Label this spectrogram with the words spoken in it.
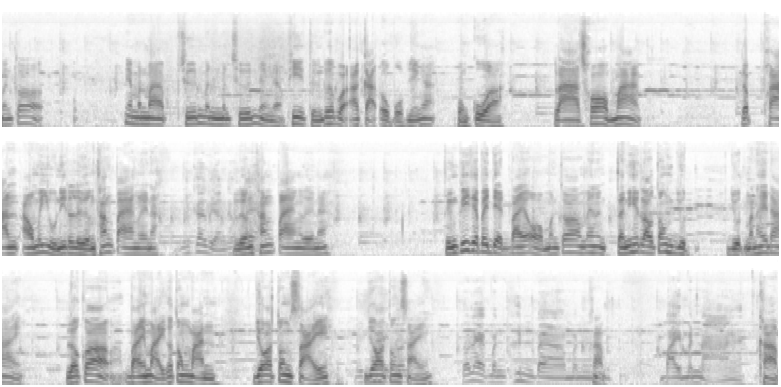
มันก็ เนี่ยมันมาชื้นมันมันชื้นอย่างเนี้ยพี่ถึงด้วยว่าอากาศอบอบๆอย่างเงี้ยผมกลัวลาชอบมาก แล้วพานเอาไม่อยู่นี่เหลืองทั้งแปลงเลยนะมันก็เหลืองเหลืองทั้งแปลงเลยนะ ถึงพี่จะไปเด็ดใบออกมันก็ไม่แต่นี้เราต้องหยุดหยุดมันให้ได้ แล้วก็ใบใหม่ก็ต้องมัน ยอดต้องใสไม่ใช่ยอดต้องใสตอนแรกมันขึ้นไปมันครับ ใบมันหนาไงครับ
